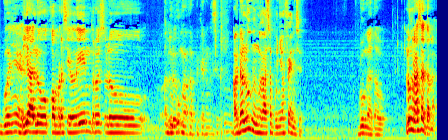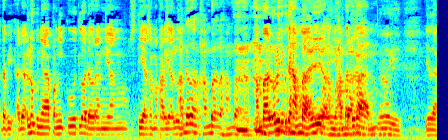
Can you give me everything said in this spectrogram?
guanya ya. iya lu komersilin terus lu Aduh, lu- gua nggak kepikiran ke situ. Kadang lu ngerasa punya fans ya? Gua nggak tahu. Lu ngerasa tak nggak? Tapi ada lu punya pengikut, lu ada orang yang setia sama karya lu. Ada lah hamba lah hamba. Hamba lu, lu nyebutnya hamba. Ah, iya, Yoi, hamba hamba Tuhan. Tuhan. Yoi. Gila.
